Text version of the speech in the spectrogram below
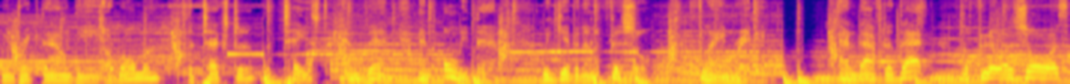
We break down the aroma, the texture, the taste, and then, and only then, we give it an official flame rating. And after that, the floor is yours.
